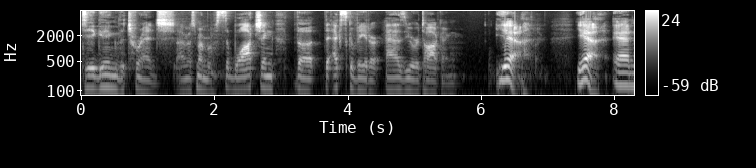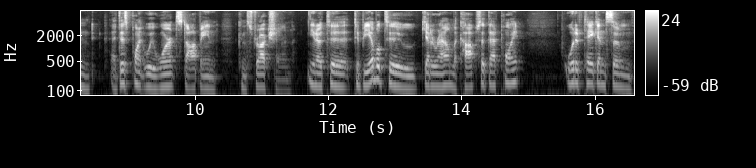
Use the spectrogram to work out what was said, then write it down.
digging the trench. I just remember watching the the excavator as you were talking. Yeah. Yeah. And at this point, we weren't stopping construction. You know, to, to be able to get around the cops at that point would have taken some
